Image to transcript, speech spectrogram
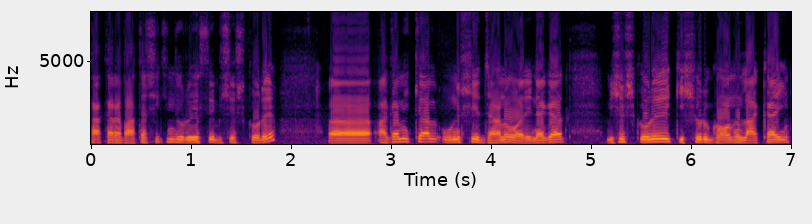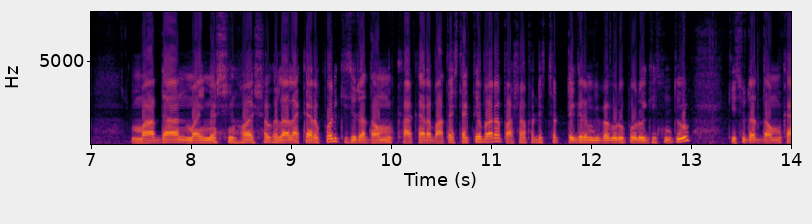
কাকারা বাতাসে কিন্তু রয়েছে, বিশেষ করে আগামীকাল উনিশে জানুয়ারি নাগাদ। বিশেষ করে কিশোরগঞ্জ এলাকায় মাদান, ময়মনসিংহ সকল এলাকার উপর কিছুটা দমকা আকারে বাতাস থাকতে পারে। পাশাপাশি চট্টগ্রাম বিভাগের উপরেও কিন্তু কিছুটা দমকা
